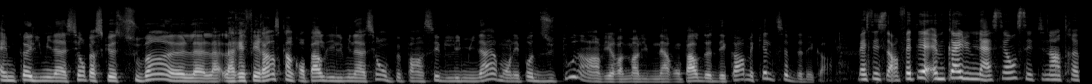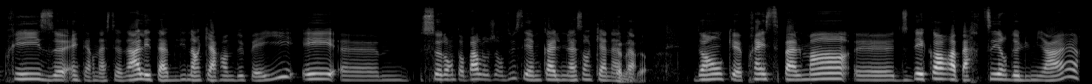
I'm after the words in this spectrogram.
MK Illumination? Parce que souvent, euh, la, la- la référence, quand on parle d'illumination, on peut penser de luminaire, mais on n'est pas du tout dans l'environnement luminaire. On parle de décor, mais quel type de décor? Bien, c'est ça. En fait, MK Illumination, c'est une entreprise euh, internationale établie dans 42 pays. Et euh, ce dont on parle aujourd'hui, c'est MK Illumination Canada. Canada. Donc, principalement euh, du décor à partir de lumière,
